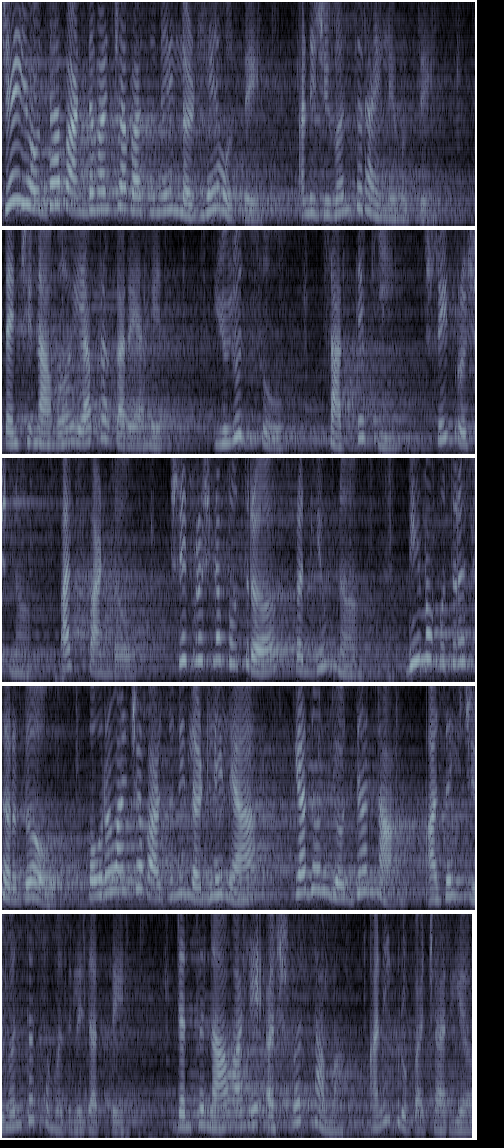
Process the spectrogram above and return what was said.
जे योद्धा पांडवांच्या बाजूने लढले होते आणि जिवंत राहिले होते. त्यांची नावं या प्रकारे आहेत. युयुत्सू सात्यकी श्रीकृष्ण पाच पांडव श्रीकृष्णपुत्र प्रद्युम्न भीमपुत्र सर्गव कौरवांच्या बाजूने लढलेल्या या दोन योद्ध्यांना आजही जिवंत समजले जाते. ज्यांचं नाव आहे अश्वत्थामा आणि कृपाचार्य.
